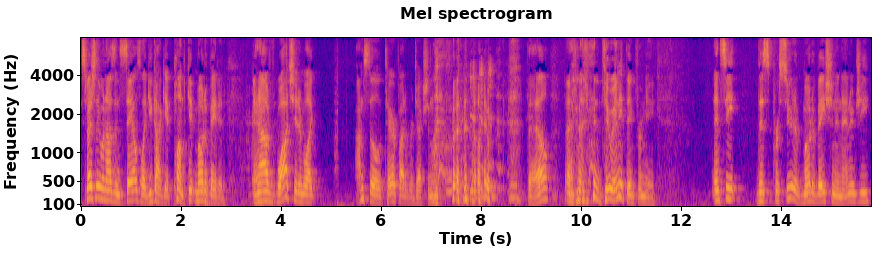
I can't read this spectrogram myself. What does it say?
Especially when I was in sales, like you gotta get pumped, get motivated, and I would watch it and be like, I'm still terrified of rejection. the hell, that didn't do anything for me. And see, this pursuit of motivation and energy,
